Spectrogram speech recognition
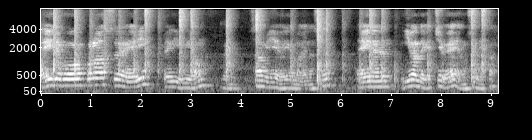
a 제곱 플러스 a 빼기 6이 0. 네. 3 위에 여기가 마이너스 a는 2만 되겠지 왜 양수니까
